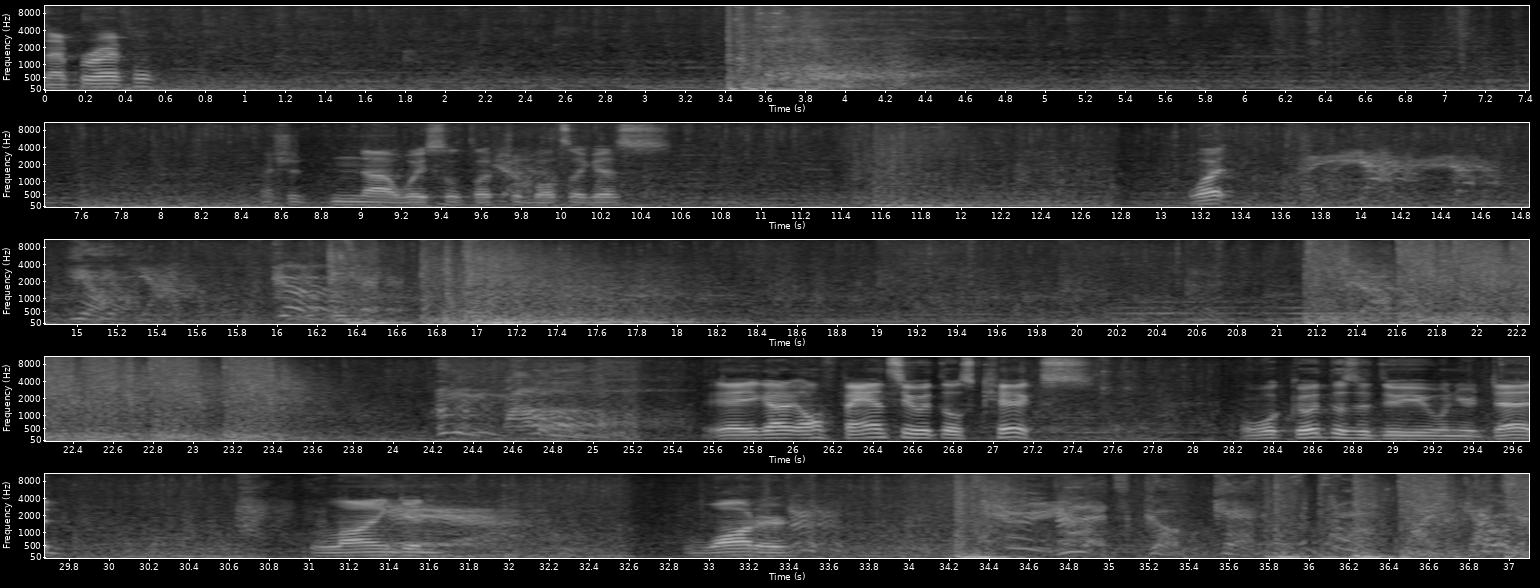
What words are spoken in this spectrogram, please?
Sniper rifle? I should not waste electro bolts, I guess. What? Yeah. You got all fancy with those kicks. What good does it do you when you're dead? Lying in water. Let's go get it. I got you.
